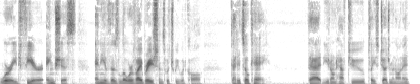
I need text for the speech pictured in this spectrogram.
worried, fear, anxious, any of those lower vibrations, which we would call, that it's okay. That you don't have to place judgment on it.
